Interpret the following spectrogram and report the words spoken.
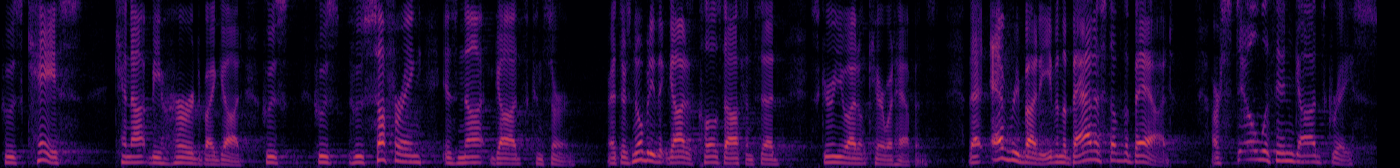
whose case cannot be heard by God, whose, whose, whose suffering is not God's concern. Right? There's nobody that God has closed off and said, Screw you, I don't care what happens. That everybody, even the baddest of the bad, are still within God's grace.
